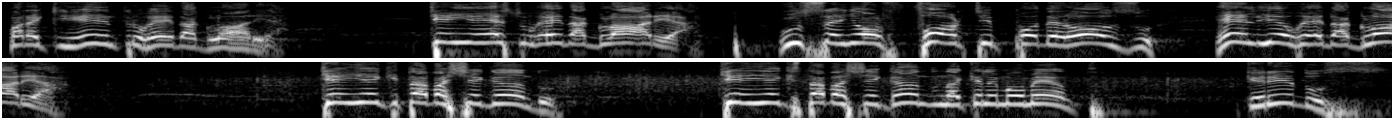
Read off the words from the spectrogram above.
para que entre o Rei da Glória. Quem é esse o Rei da Glória? O Senhor forte e poderoso, Ele é o Rei da Glória. Quem é que estava chegando? Quem é que estava chegando naquele momento? Queridos,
